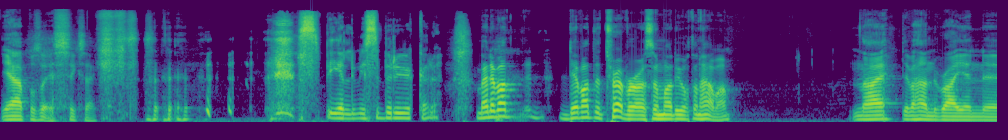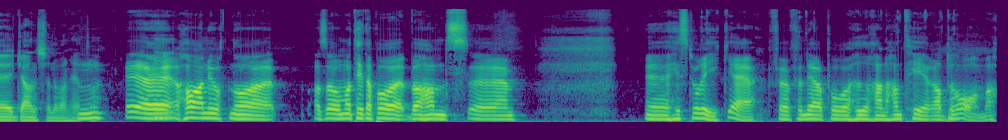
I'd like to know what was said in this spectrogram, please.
Ja, precis. Exakt. Spelmissbrukare. Men det var, det var inte Trevor som hade gjort den här va? Nej, det var han Ryan eh, Johnson, vad han heter. Mm. Eh, Har han gjort några... Alltså om man tittar på vad hans eh, eh, historik är. För jag funderar på hur han hanterar drama.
